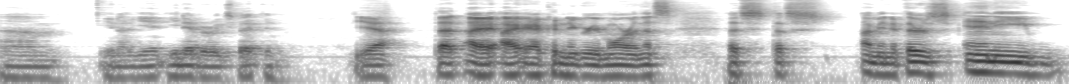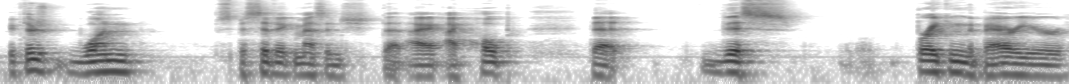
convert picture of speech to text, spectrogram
um, you know you, you never expected. Yeah, that I, I I couldn't agree more, and that's that's that's. I mean, if there's any, if there's one specific message that I I hope that this breaking the barrier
